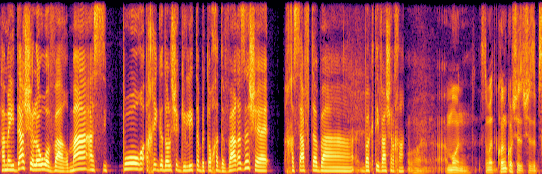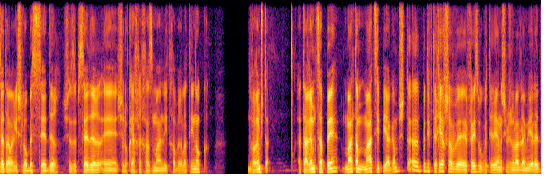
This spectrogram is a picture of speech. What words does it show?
המידע שלא הועבר? מה הסיפור הכי גדול שגילית בתוך הדבר הזה, שחשפת ב... בכתיבה שלך? וואי, המון. זאת אומרת, קודם כל שזה, שזה בסדר להרגיש לא בסדר, שזה בסדר אה, שלוקח לך זמן להתחבר לתינוק. דברים שאתה... אתה הרי מצפה, מה, אתה, מה הציפייה? גם שאתה תפתחי עכשיו אה, פייסבוק ותראי אנשים שנולד להם ילד,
